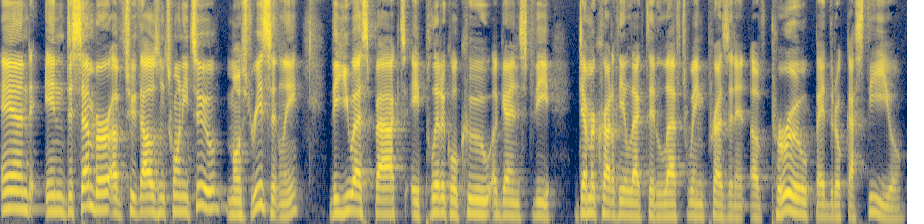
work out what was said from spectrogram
And in December of 2022, most recently, the US backed a political coup against the democratically elected left wing president of Peru, Pedro Castillo.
